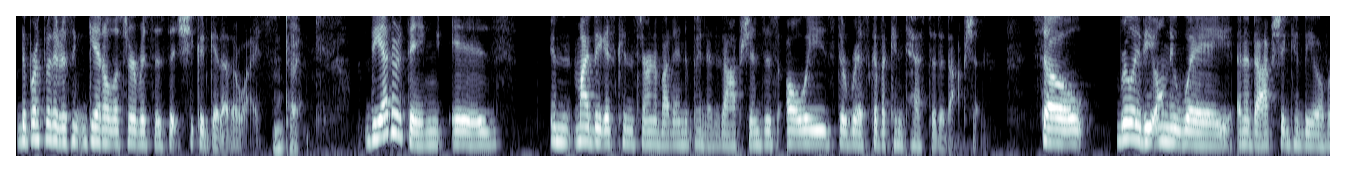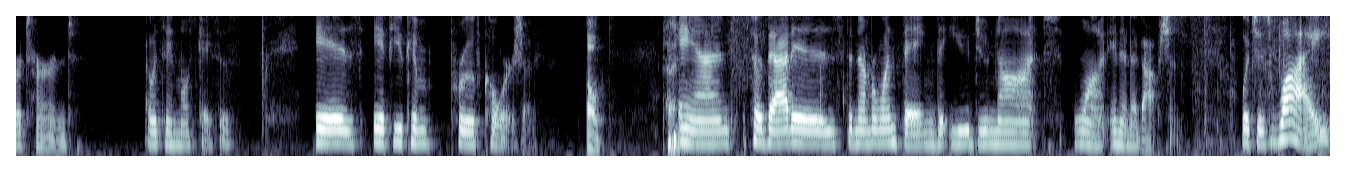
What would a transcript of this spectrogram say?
the birth mother doesn't get all the services that she could get otherwise Okay. the other thing is and my biggest concern about independent adoptions is always the risk of a contested adoption so really the only way an adoption can be overturned i would say in most cases is if you can prove coercion Oh, okay. and so that is the number one thing that you do not want in an adoption, which is why,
